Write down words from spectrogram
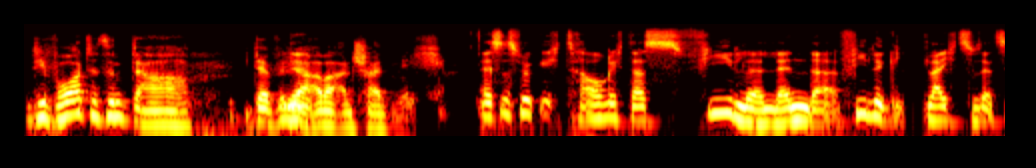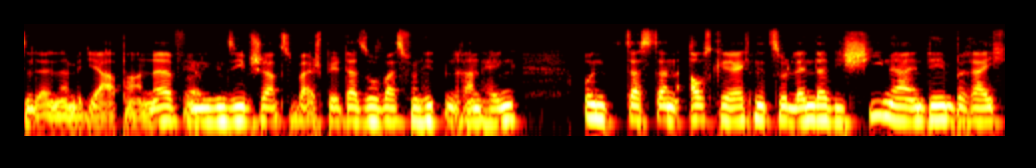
die Worte sind da, der Wille ja. aber anscheinend nicht. Es ist wirklich traurig, dass viele Länder, viele gleichzusetzende Länder mit Japan, ne, von ja. den sieben zum Beispiel, da sowas von hinten dran hängen und dass dann ausgerechnet so Länder wie China in dem Bereich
